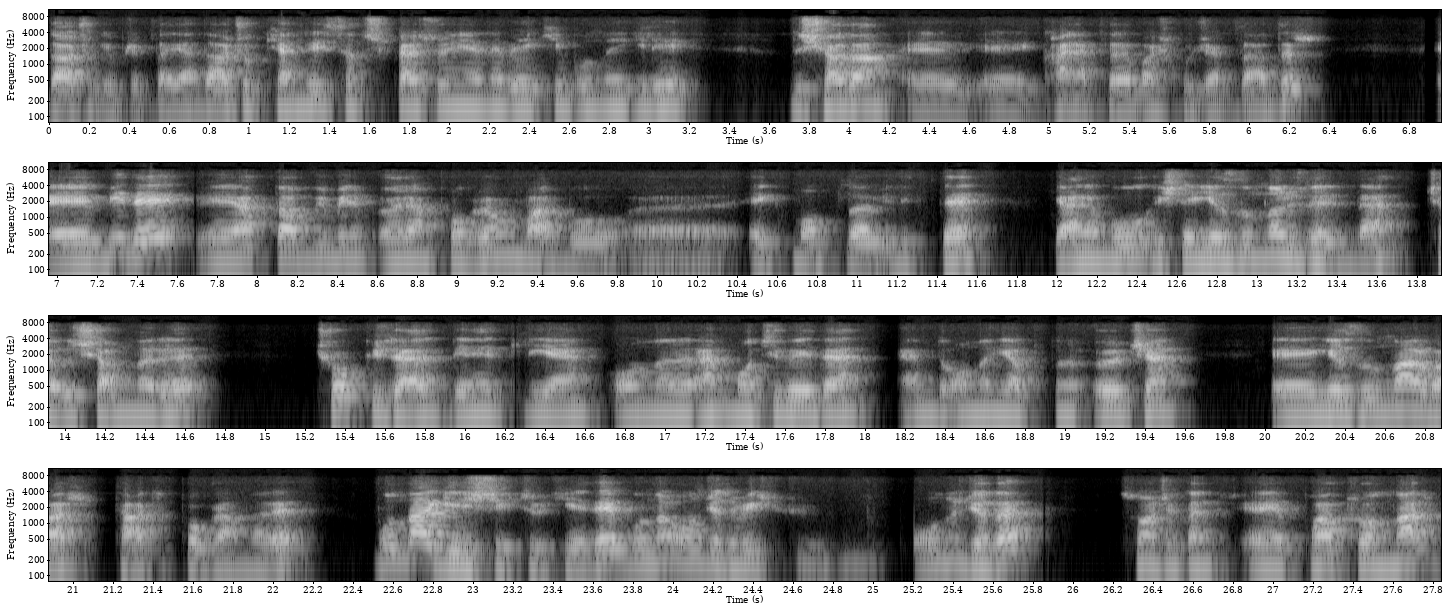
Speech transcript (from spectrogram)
daha çok yapacaklar. Yani daha çok kendi satış personeli yerine belki bununla ilgili dışarıdan e, e, kaynaklara başvuracaklardır. E, bir de e, hatta bugün benim öğlen programım var bu e, Ekmop'la birlikte. Yani bu işte yazılımlar üzerinden çalışanları çok güzel denetleyen, onları hem motive eden hem de onların yaptığını ölçen e, yazılımlar var, takip programları. Bunlar gelişecek Türkiye'de. Bunlar olunca tabii olunca da sonuçta e, patronlar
